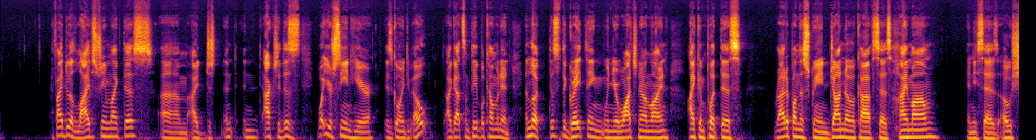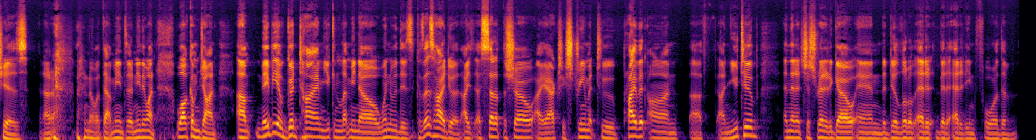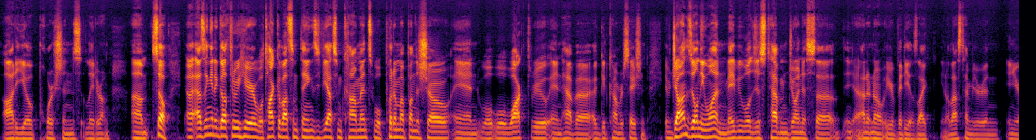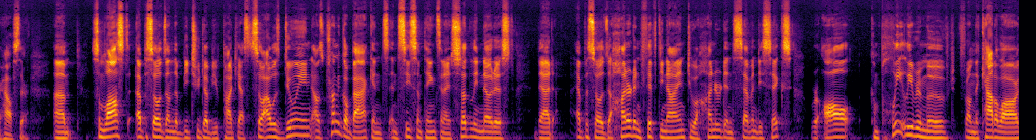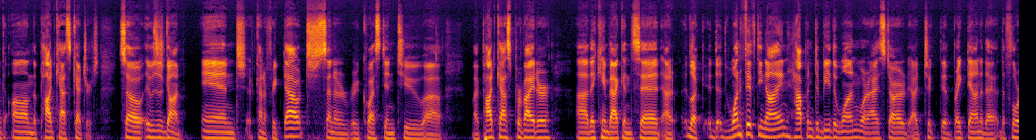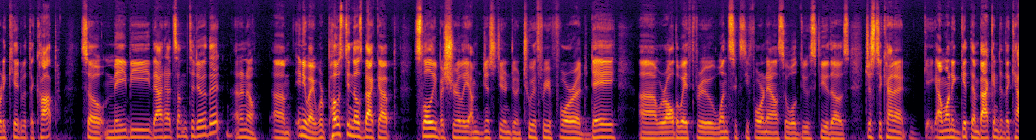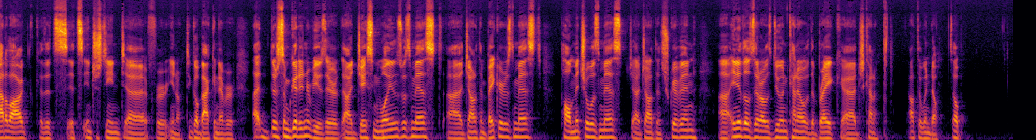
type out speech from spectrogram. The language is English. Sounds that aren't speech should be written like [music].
if I do a live stream like this, um, I just and, and, actually this is what you're seeing here is going to oh I got some people coming in and look this is the great thing when you're watching online I can put this right up on the screen. John Novikov says hi mom and he says oh shiz and I don't, [laughs] I don't know what that means. Neither one. Welcome, John. Um, maybe a good time you can let me know when would this because this is how I do it. I, I, set up the show. I actually stream it to private on uh, on YouTube, and then it's just ready to go and do a little edit, bit of editing for the audio portions later on. Um, so uh, as I'm going to go through here, we'll talk about some things. If you have some comments, we'll put them up on the show and we'll, we'll walk through and have a, a good conversation. If John's the only one, maybe we'll just have him join us. Uh, I don't know what your videos like. You know, last time you were in in your house there. Um, some lost episodes on the B2W podcast. So I was doing, I was trying to go back and, and see some things, and I suddenly noticed that episodes 159 to 176 were all completely removed from the catalog on the podcast catchers. So it was just gone. And I kind of freaked out, sent a request into uh, my podcast provider. Uh, they came back and said, uh, look, the 159 happened to be the one where I started, I took the breakdown of the, the Florida kid with the cop. So maybe that had something to do with it. I don't know. Um, anyway, we're posting those back up slowly but surely. I'm just doing, doing two or three or four a day. Uh, we're all the way through 164 now, so we'll do a few of those just to kind of. I want to get them back into the catalog because it's it's interesting to, uh, for you know to go back and ever. Uh, there's some good interviews there. Uh, Jason Williams was missed. Uh, Jonathan Baker was missed. Paul Mitchell was missed. Uh, Jonathan Scriven. any of those that I was doing kind of over the break, just kind of out the window. So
